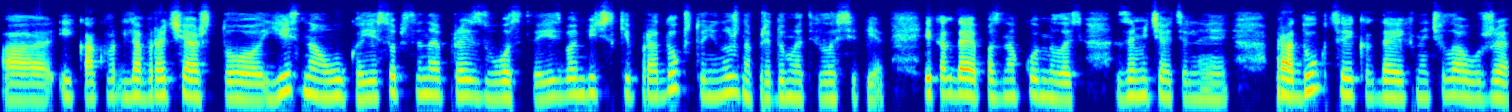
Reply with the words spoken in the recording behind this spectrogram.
а, и как для врача, что есть наука, есть собственное производство, есть бомбический продукт, что не нужно придумать велосипед. И когда я познакомилась с замечательной продукцией, когда я их начала уже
